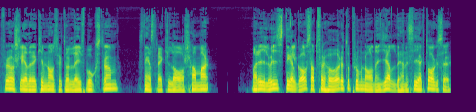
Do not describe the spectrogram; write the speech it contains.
Förhörsledare kriminalinspektör Leif Bokström snedstreck Lars Hammar. Marie-Louise delgavs att förhöret och promenaden gällde hennes iakttagelser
